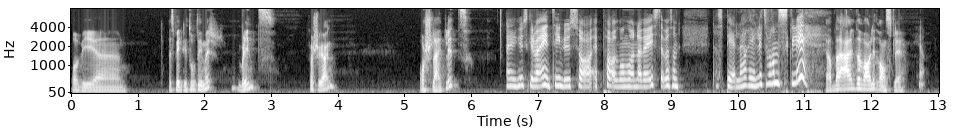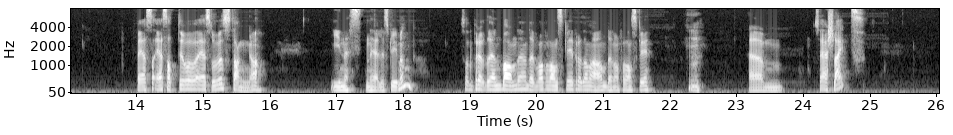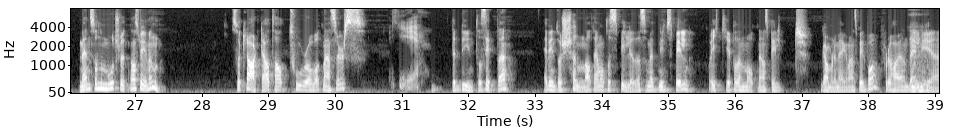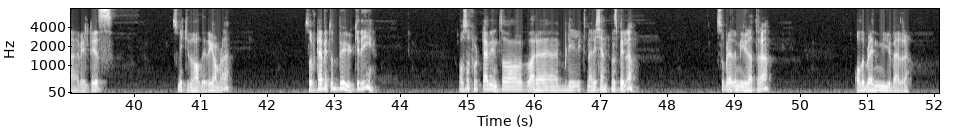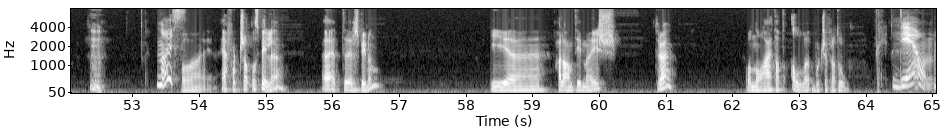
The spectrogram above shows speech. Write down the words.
Og vi eh, Jeg spilte i to timer, blindt, første gang. Og sleit litt. Jeg husker det var én ting du sa et par ganger underveis. Det var sånn Det spillet her er litt vanskelig. Ja, det, er, det var litt vanskelig. Ja. For jeg, jeg satt jo Jeg sto jo stanga i nesten hele streamen. Så jeg prøvde en bane, den var for vanskelig. Prøvde en annen, den var for vanskelig. Um, så jeg sleit. Men sånn mot slutten av streamen så klarte jeg å ta to Robot Masters. Yeah. Det begynte å sitte. Jeg begynte å skjønne at jeg måtte spille det som et nytt spill, og ikke på den måten jeg har spilt gamle Megaman-spill på, for du har jo en del mm. nye abilities som ikke du hadde i de gamle. Så fort jeg begynte å bruke de, og så fort jeg begynte å bare bli litt mer kjent med spillet, så ble det mye lettere, og det ble mye bedre. Nice. Og jeg fortsatte å spille eh, etter streamen i uh, halvannen time ish, tror jeg. Og nå har jeg tatt alle bortsett fra to. Damn.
